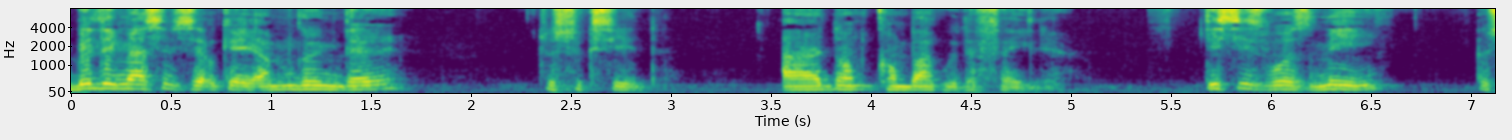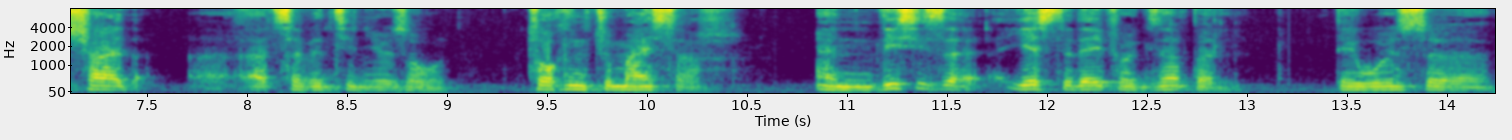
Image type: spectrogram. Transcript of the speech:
Building myself, say, okay, I'm going there to succeed. I don't come back with a failure. This is, was me, a child uh, at 17 years old, talking to myself and this is a, yesterday, for example, there was a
